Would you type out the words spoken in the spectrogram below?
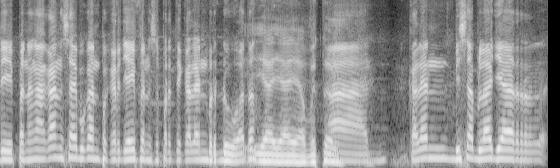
jadi penengah kan saya bukan pekerja event seperti kalian berdua toh. iya, iya, iya, betul. Ah, kalian bisa belajar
